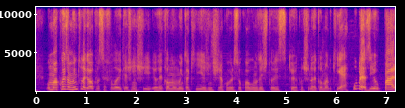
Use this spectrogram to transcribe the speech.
Uma coisa muito legal que você falou e que a gente, eu reclamo muito aqui, a gente já conversou com alguns editores que eu continuo reclamando, que é, o Brasil parece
